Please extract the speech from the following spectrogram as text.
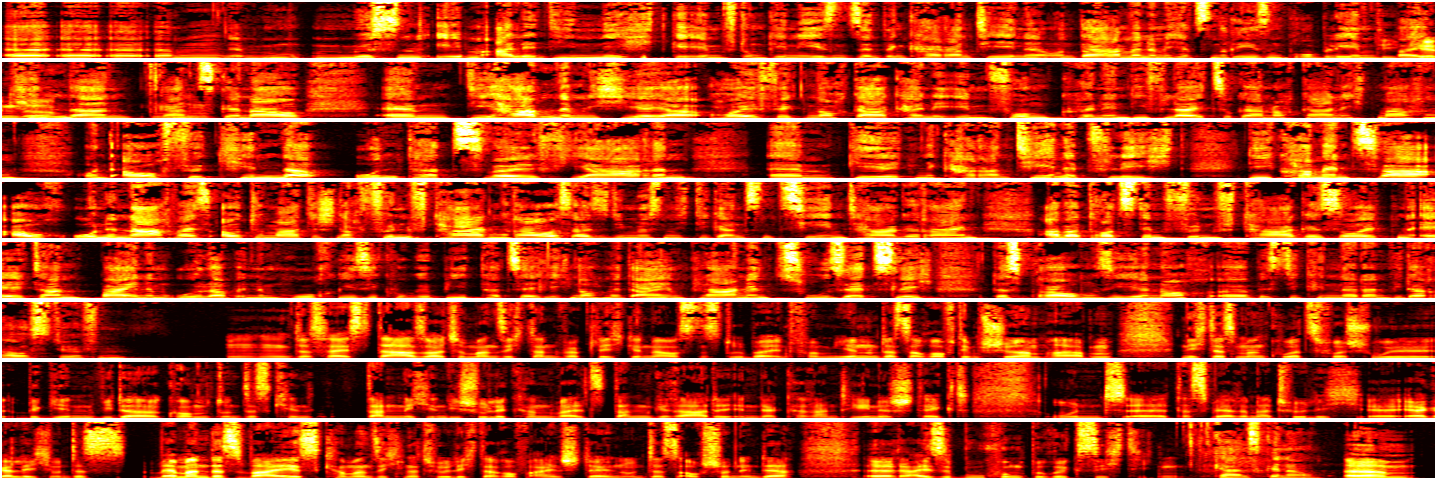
äh, äh, ähm, müssen eben alle, die nicht geimpft und genesen sind, in Quarantäne. Und da haben wir nämlich jetzt ein Riesenproblem die bei Kinder. Kindern, ganz mhm. genau. Ähm, die haben nämlich hier ja häufig noch gar keine Impfung, können die vielleicht sogar noch gar nicht machen. Und auch für Kinder unter zwölf Jahren ähm, gilt eine Quarantänepflicht. Die kommen zwar auch ohne Nachweis automatisch nach fünf Tagen raus, also die müssen nicht die ganzen zehn Tage rein, aber trotzdem fünf Tage sollten Eltern bei einem Urlaub in einem Hochrisikogebiet tatsächlich noch mit einplanen, zusätzlich. Das brauchen sie hier noch, äh, bis die Kinder dann wieder raus dürfen. Mhm, das heißt, da sollte man sich dann wirklich genauestens drüber informieren und das auch auf dem Schirm haben. Nicht, dass man kurz vor Schulbeginn wiederkommt und das Kind dann nicht in die Schule kann, weil es dann gerade in der Quarantäne steckt. Und äh, das wäre natürlich äh, ärgerlich. Und das, wenn man das weiß, kann man sich natürlich darauf einstellen und das auch schon in der äh, Reisebuchung berücksichtigen. Ganz genau. Ähm,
